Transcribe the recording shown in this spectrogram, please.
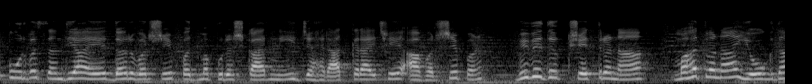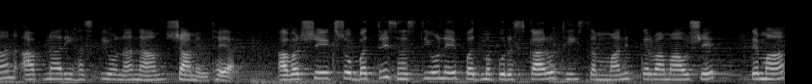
પૂર્વ સંધ્યાએ દર વર્ષે પદ્મ પુરસ્કારની જાહેરાત કરાય છે. આ વર્ષે પણ વિવિધ ક્ષેત્રના મહત્વના યોગદાન આપનારી હસ્તીઓના નામ સામેલ થયા. આ વર્ષે એકસો બત્રીસ હસ્તીઓને પદ્મ પુરસ્કારોથી સન્માનિત કરવામાં આવશે. તેમાં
